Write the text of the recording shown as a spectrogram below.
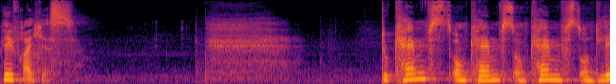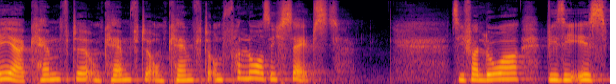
hilfreich ist? Du kämpfst und kämpfst und kämpfst und Lea kämpfte und kämpfte und kämpfte und verlor sich selbst. Sie verlor, wie sie ist.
